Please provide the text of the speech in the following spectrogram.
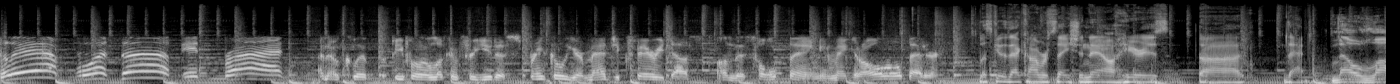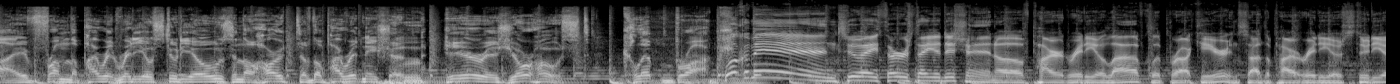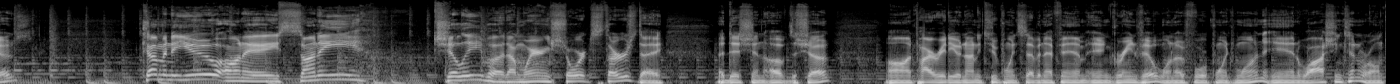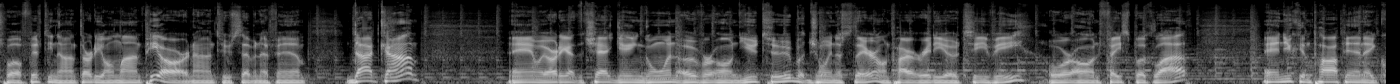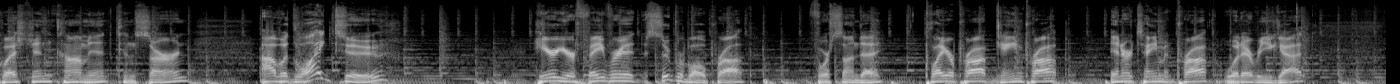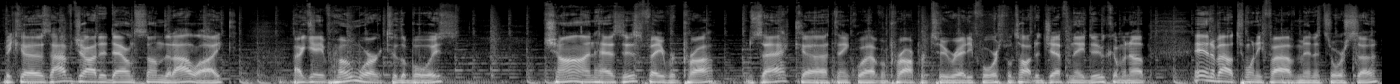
Clip, what's up? It's Bryce. I know, Clip, people are looking for you to sprinkle your magic fairy dust on this whole thing and make it all better. Let's get to that conversation now. Here is uh, that. Now, live from the Pirate Radio studios in the heart of the Pirate Nation, here is your host, Clip Brock. Welcome in to a Thursday edition of Pirate Radio Live. Clip Brock here inside the Pirate Radio studios. Coming to you on a sunny, chilly, but I'm wearing shorts Thursday edition of the show on Pirate Radio 92.7 FM in Greenville, 104.1 in Washington. We're on 1250, 930 online, PR927FM.com. And we already got the chat game going over on YouTube. Join us there on Pirate Radio TV or on Facebook Live. And you can pop in a question, comment, concern. I would like to hear your favorite Super Bowl prop for Sunday player prop, game prop, entertainment prop, whatever you got. Because I've jotted down some that I like. I gave homework to the boys. Chon has his favorite prop. Zach, uh, I think we'll have a prop or two ready for us. We'll talk to Jeff and Nadu coming up in about 25 minutes or so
